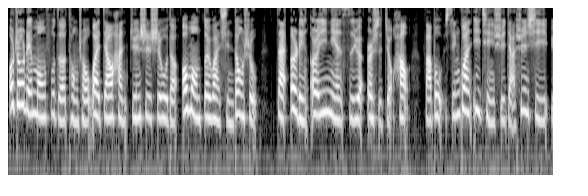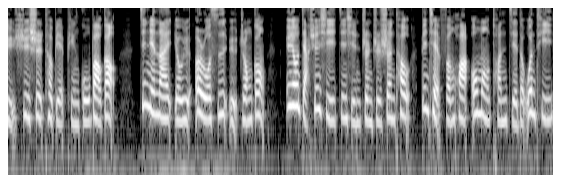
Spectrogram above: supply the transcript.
欧洲联盟负责统筹外交和军事事务的欧盟对外行动署，在二零二一年四月二十九号发布新冠疫情虚假讯息与叙事特别评估报告。近年来，由于俄罗斯与中共运用假讯息进行政治渗透，并且分化欧盟团结的问题，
